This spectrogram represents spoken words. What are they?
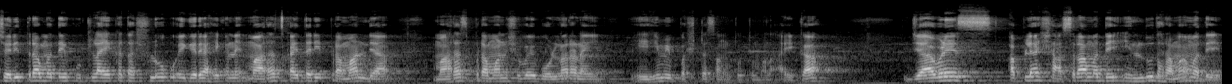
चरित्रामध्ये कुठला एखादा श्लोक वगैरे आहे का नाही? महाराज काहीतरी प्रमाण द्या. महाराज प्रमाणाशिवाय बोलणार नाही. हेही मी स्पष्ट सांगतो तुम्हाला. ऐका. ज्यावेळेस आपल्या शास्त्रामध्ये हिंदू धर्मामध्ये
